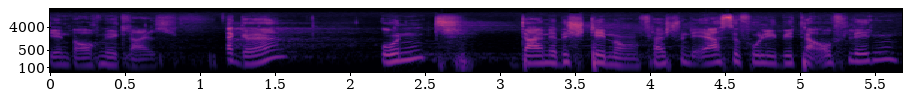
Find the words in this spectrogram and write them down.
Den brauchen wir gleich. Und deine Bestimmung. Vielleicht schon die erste Folie bitte auflegen.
